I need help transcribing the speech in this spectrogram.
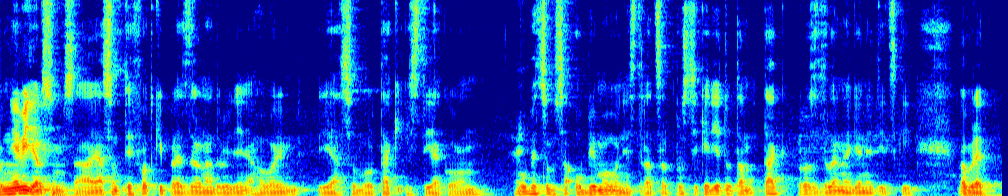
nevidel som sa a ja som tie fotky prezrel na druhý deň a hovorím, ja som bol taký istý ako on. Vôbec som sa objemovo nestracal. Proste keď je to tam tak rozdelené geneticky. Dobre,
